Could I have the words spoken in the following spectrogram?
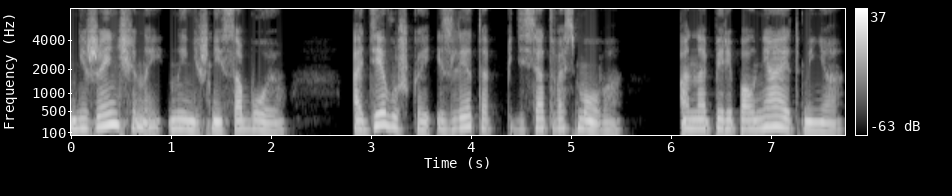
не женщиной, нынешней собою, а девушкой из лета 58-го. Она переполняет меня,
